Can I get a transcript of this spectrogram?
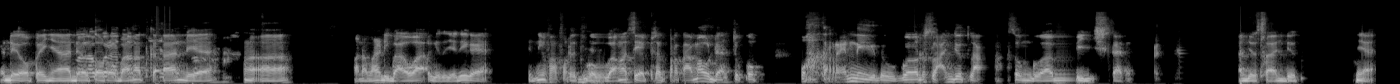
DOP-nya Del Toro banget kan Toro. dia Heeh. mana-mana dibawa gitu jadi kayak ini favorit gue banget sih episode pertama udah cukup wah keren nih gitu gue harus lanjut langsung gue binge kan lanjut selanjutnya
